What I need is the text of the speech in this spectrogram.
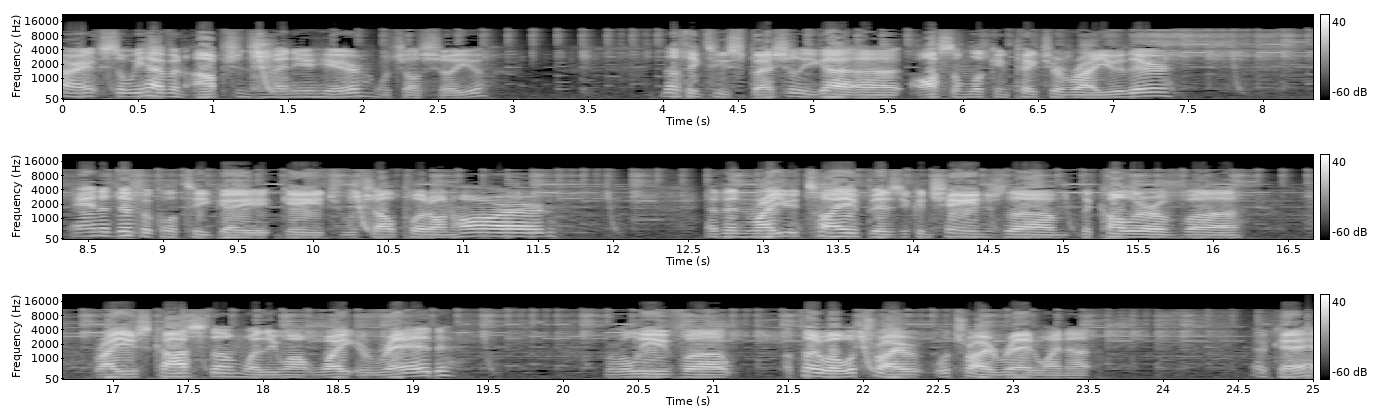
Alright, so we have an options menu here, which I'll show you. Nothing too special. You got an awesome looking picture of Ryu there. And a difficulty ga gauge, which I'll put on hard. And then Ryu type is you can change the, the color of uh, Ryu's costume, whether you want white or red. We'll leave, uh, I'll tell you what, we'll try, we'll try red, why not? Okay.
